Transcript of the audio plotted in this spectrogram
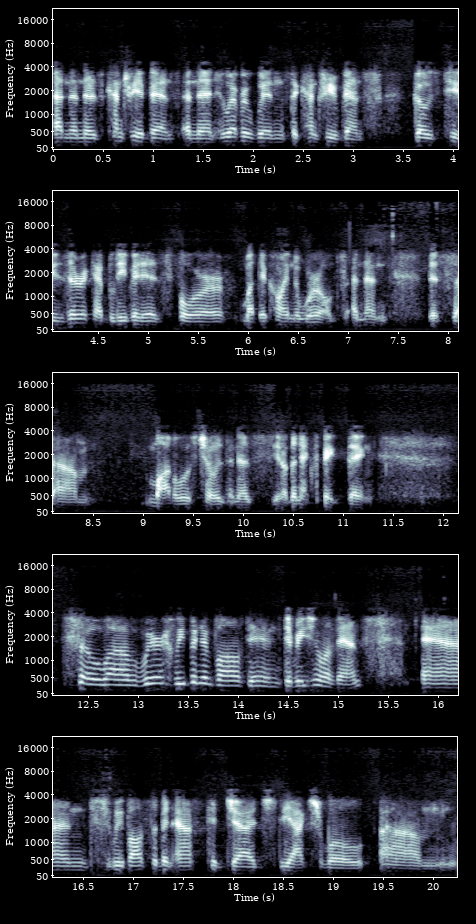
and then there's country events, and then whoever wins the country events goes to Zurich, I believe it is, for what they're calling the Worlds, and then this um, model is chosen as you know the next big thing. So uh, we're we've been involved in the regional events, and we've also been asked to judge the actual um,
